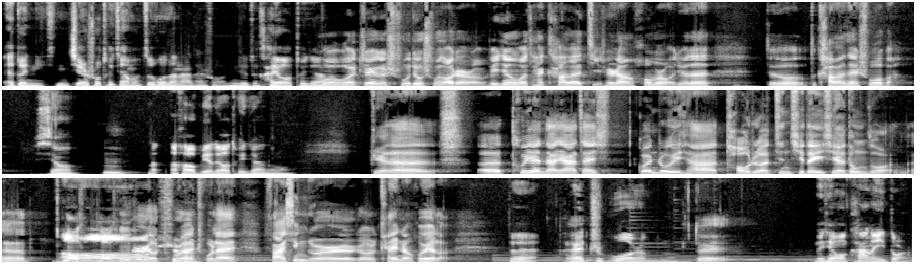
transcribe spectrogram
哎，对你你接着说推荐吧，最后咱俩再说。你这还有推荐吗？我我这个书就说到这儿了，毕竟我才看了几十章，后面我觉得就看完再说吧。行，嗯，那那还有别的要推荐的吗？别的呃，推荐大家再关注一下陶喆近期的一些动作。呃，老、哦老同志又突然出来发新歌，就是开演唱会了。对，还直播什么的。对，那天我看了一段儿，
